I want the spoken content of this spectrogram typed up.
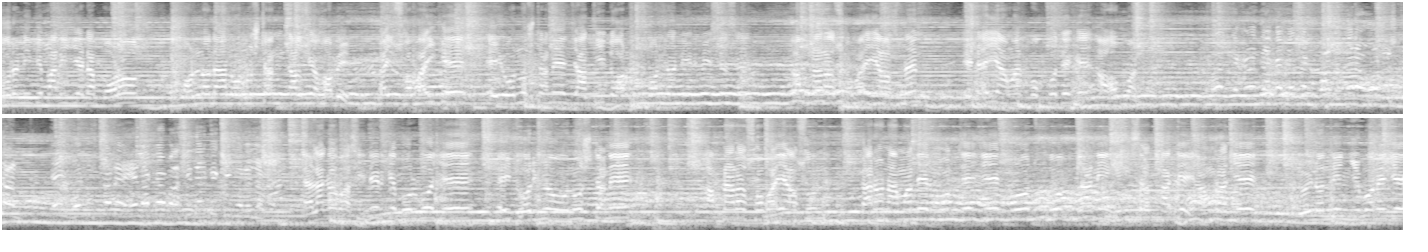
ধরে নিতে পারি যে এটা বড় অন্নদান অনুষ্ঠান কালকে হবে। তাই সবাইকে এই অনুষ্ঠানে জাতি, ধর্ম, বর্ণ নির্বিশেষে আপনারা সবাই আসবেন। এটাই আমার পক্ষ থেকে আহ্বান। অনুষ্ঠান। যাবে এলাকাবাসীদেরকে বলব যে এই ধর্মীয় অনুষ্ঠানে আপনারা সবাই আসুন, কারণ আমাদের মধ্যে যে ক্রোধ ক্ষোভ গ্লানি হিংসা থাকে, আমরা যে দৈনন্দিন জীবনে যে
